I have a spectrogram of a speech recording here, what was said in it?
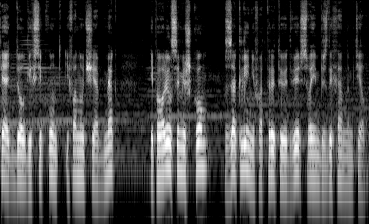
Пять долгих секунд, и Фанучи обмяк и повалился мешком, заклинив открытую дверь своим бездыханным телом.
